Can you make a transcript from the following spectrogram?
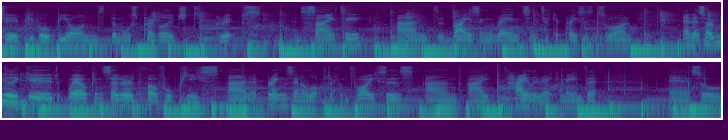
to people beyond the most privileged groups in society and rising rents and ticket prices and so on. And it's a really good, well considered, thoughtful piece, and it brings in a lot of different voices, and I highly recommend it. Uh, so,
